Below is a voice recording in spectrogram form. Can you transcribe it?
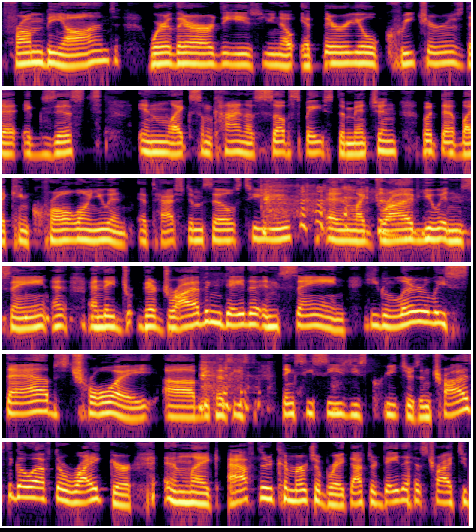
From Beyond, where there are these, you know, ethereal creatures that exist in like some kind of subspace dimension, but that like can crawl on you and attach themselves to you and like drive you insane. And and they they're driving Data insane. He literally stabs Troi, uh, because he thinks he sees these creatures and tries to go after Riker. And like after commercial break, after Data has tried to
